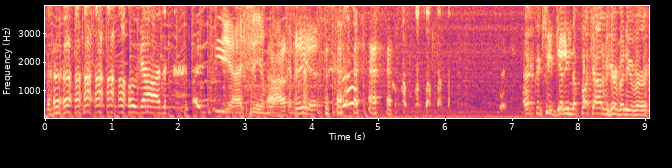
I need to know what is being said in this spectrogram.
oh god. I see. Yeah, I see him I walking. see it. Execute getting the fuck out of here maneuver.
